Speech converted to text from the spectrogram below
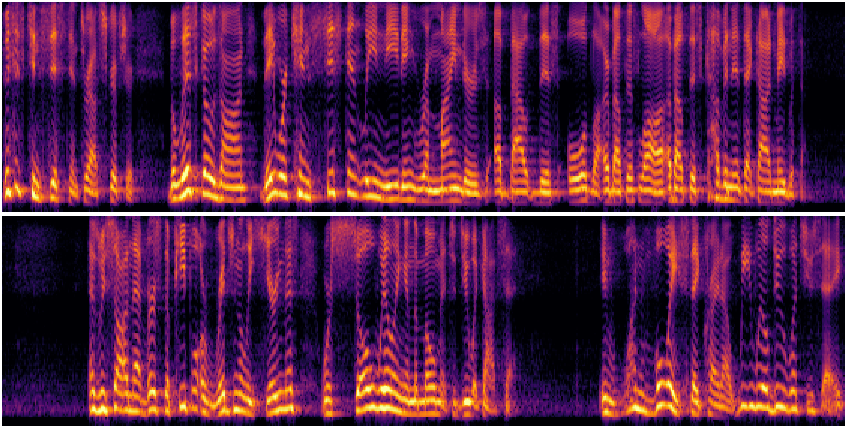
This is consistent throughout Scripture. The list goes on. They were consistently needing reminders about this old law, about this law, about this covenant that God made with them. As we saw in that verse, the people originally hearing this were so willing in the moment to do what God said. In one voice, they cried out, We will do what you say.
